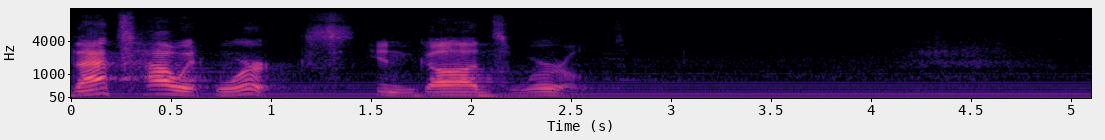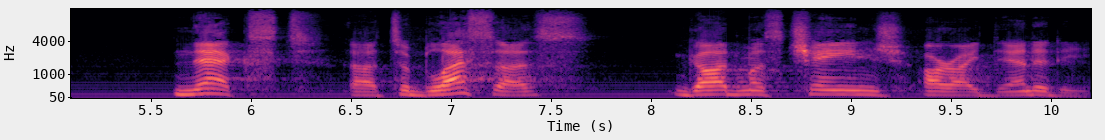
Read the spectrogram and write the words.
That's how it works in God's world. Next, uh, to bless us, God must change our identity.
